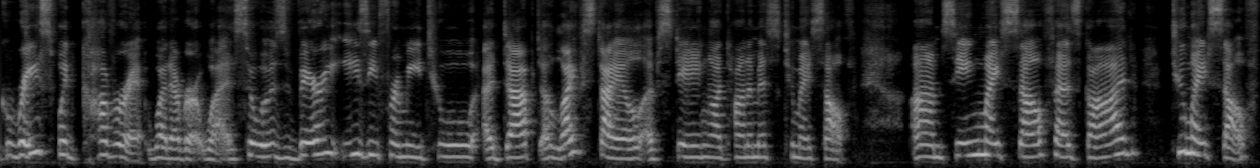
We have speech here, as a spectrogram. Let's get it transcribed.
grace would cover it, whatever it was. So it was very easy for me to adopt a lifestyle of staying autonomous to myself, um, seeing myself as God to myself.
